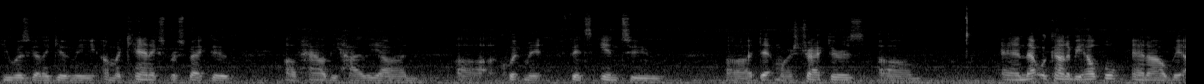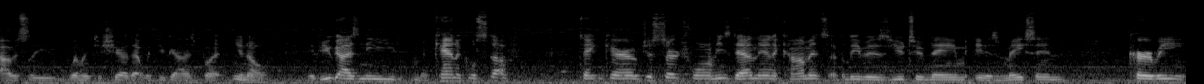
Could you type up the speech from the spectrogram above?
he was going to give me a mechanic's perspective of how the Hyliion uh, equipment fits into uh, Detmar's tractors. Um, and that would kind of be helpful and i'll be obviously willing to share that with you guys but you know if you guys need mechanical stuff taken care of just search for him he's down there in the comments. I believe his youtube name is mason kirby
